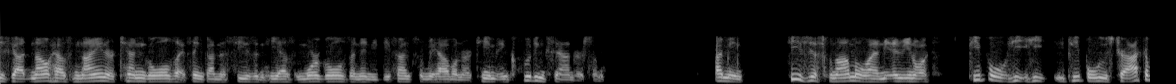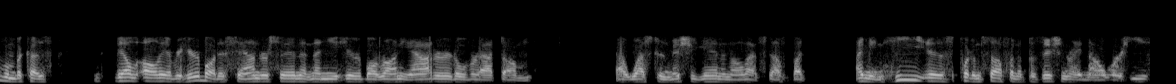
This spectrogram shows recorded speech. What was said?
He's got now has nine or ten goals, I think, on the season. He has more goals than any defenseman we have on our team, including Sanderson. I mean, he's just phenomenal, and, and you know, people he, he people lose track of him because they'll all they ever hear about is Sanderson, and then you hear about Ronnie Attard over at um at Western Michigan and all that stuff. But I mean, he is put himself in a position right now where he's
